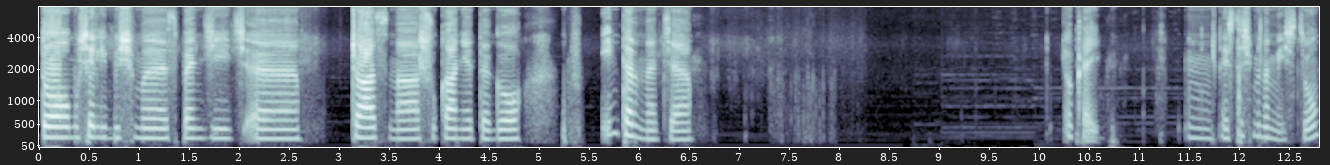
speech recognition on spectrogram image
to musielibyśmy spędzić e, czas na szukanie tego w internecie. Okej. Okay. Mm, jesteśmy na miejscu.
